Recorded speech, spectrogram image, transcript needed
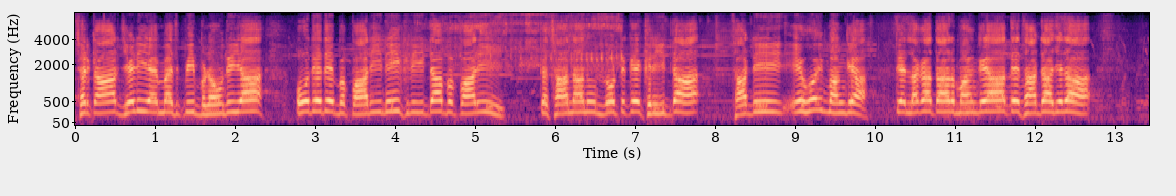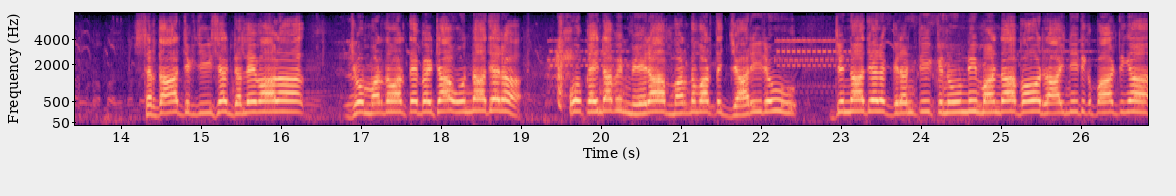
ਸਰਕਾਰ ਜਿਹੜੀ ਐਮਐਸਪੀ ਬਣਾਉਂਦੀ ਆ, ਉਹਦੇ ਤੇ ਵਪਾਰੀ ਨਹੀਂ ਖਰੀਦਦਾ, ਵਪਾਰੀ ਕਿਸਾਨਾਂ ਨੂੰ ਲੁੱਟ ਕੇ ਖਰੀਦਦਾ। ਸਾਡੀ ਇਹੋ ਹੀ ਮੰਗ ਆ ਤੇ ਲਗਾਤਾਰ ਮੰਗ ਆ ਤੇ ਸਾਡਾ ਜਿਹੜਾ ਸਰਦਾਰ ਜਗਜੀਤ ਸਿੰਘ ਡੱਲੇਵਾਲ ਜੋ ਮਰਨ ਵਰਤ ਤੇ ਬੈਠਾ, ਉਹਨਾਂ ਚਿਰ ਉਹ ਕਹਿੰਦਾ ਵੀ ਮੇਰਾ ਮਰਨ ਵਰਤ ਜਾਰੀ ਰਹੂ। ਜਿੰਨਾ ਚਿਰ ਗਰੰਟੀ ਕਾਨੂੰਨ ਨਹੀਂ ਮੰਨਦਾ, ਬਹੁਤ ਰਾਜਨੀਤਿਕ ਪਾਰਟੀਆਂ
